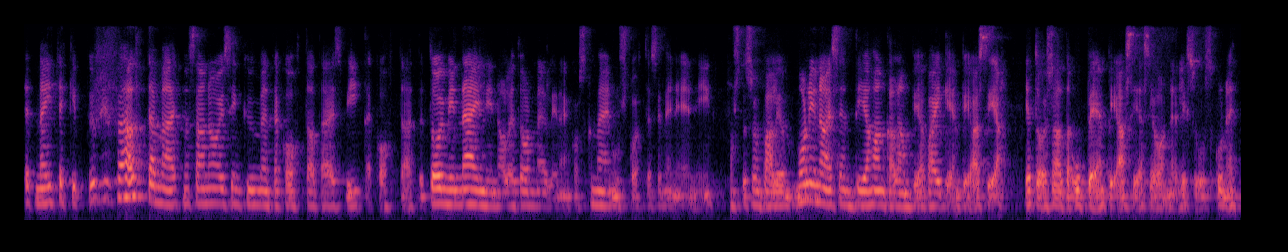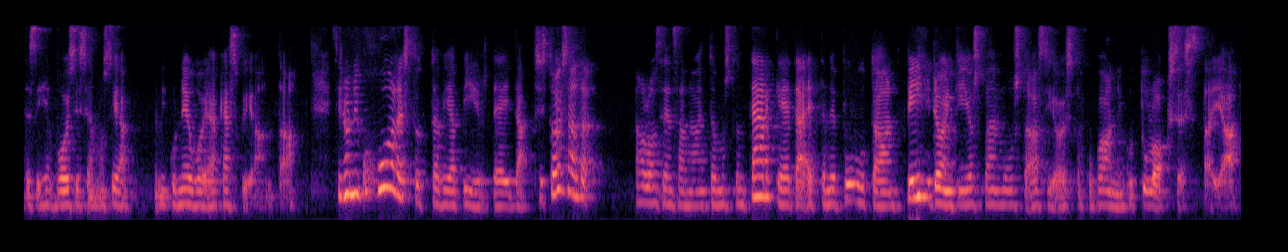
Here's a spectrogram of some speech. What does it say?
että mä itsekin pyrin välttämään, että mä sanoisin kymmentä kohtaa tai edes viittä kohtaa, että toimin näin, niin olet onnellinen, koska mä en usko, että se menee niin. Musta se on paljon moninaisempi ja hankalampi ja vaikeampi asia ja toisaalta upeampi asia se onnellisuus, kun että siihen voisi semmoisia niin neuvoja ja käskyjä antaa. Siinä on niin kuin huolestuttavia piirteitä. Siis toisaalta haluan sen sanoa, että minusta on tärkeää, että me puhutaan vihdoinkin jostain muusta asioista kuin vaan niin kuin tuloksesta ja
